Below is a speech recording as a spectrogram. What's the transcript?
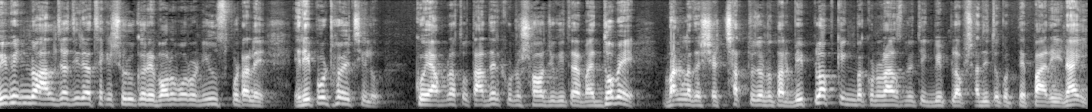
বিভিন্ন আল জাজিরা থেকে শুরু করে বড় বড় নিউজ পোর্টালে রিপোর্ট হয়েছিল। কই, আমরা তো তাদের কোনো সহযোগিতার মাধ্যমে বাংলাদেশের ছাত্র জনতার বিপ্লব কিংবা কোনো রাজনৈতিক বিপ্লব সাধিত করতে পারি নাই।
